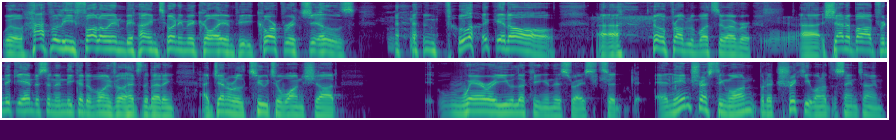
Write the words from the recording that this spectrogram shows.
will happily follow in behind Tony McCoy and be corporate chills and pluck it all. Uh, no problem whatsoever. Yeah. Uh, Shanagh Bob for Nicky Henderson and Nico de Boinville heads the betting. A general two to one shot. Where are you looking in this race? It's a, an interesting one, but a tricky one at the same time.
